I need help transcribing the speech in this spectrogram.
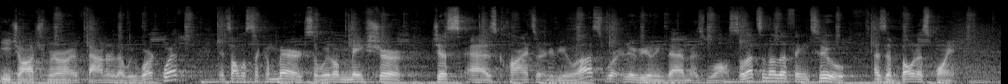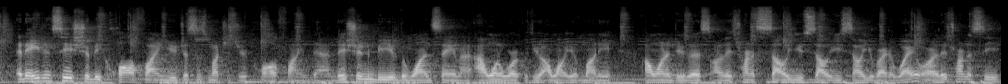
each entrepreneur and founder that we work with. It's almost like a marriage so we don't make sure just as clients are interviewing us we're interviewing them as well. So that's another thing too as a bonus point an agency should be qualifying you just as much as you're qualifying them. They shouldn't be the one saying that I want to work with you, I want your money, I want to do this. Are they trying to sell you, sell you, sell you right away? Or are they trying to see,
